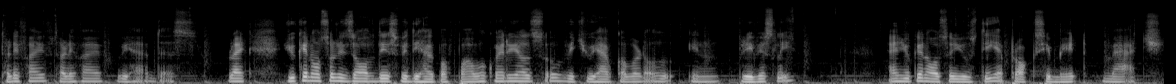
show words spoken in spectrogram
35 35 we have this right? You can also resolve this with the help of power query also which we have covered all in previously. And you can also use the approximate match.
